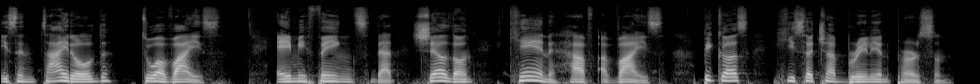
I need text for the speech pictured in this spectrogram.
is entitled to a vice. Amy thinks that Sheldon can have a vice because he's such a brilliant person.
